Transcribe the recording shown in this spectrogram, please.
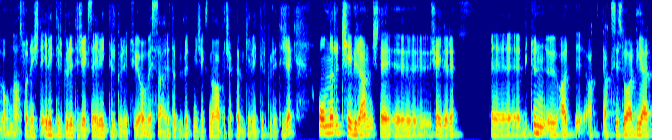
E, ondan sonra işte elektrik üretecekse elektrik üretiyor vesaire. Tabii üretmeyecekse ne yapacak? Tabii ki elektrik üretecek. Onları çeviren işte e, şeyleri e, bütün e, aksesuar diğer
